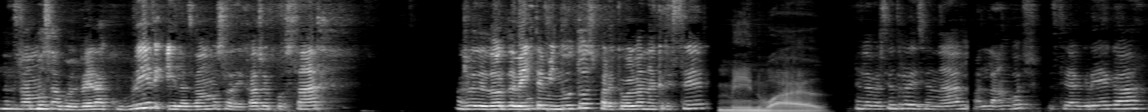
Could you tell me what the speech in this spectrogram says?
Las vamos a volver a cubrir y las vamos a dejar reposar alrededor de 20 minutos para que vuelvan a crecer. Meanwhile. En la versión tradicional al langosh se agrega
